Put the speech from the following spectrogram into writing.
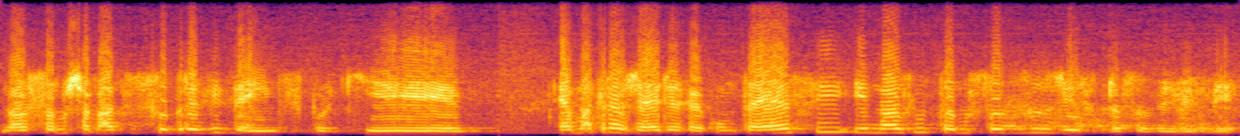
Nós somos chamados de sobreviventes, porque é uma tragédia que acontece e nós lutamos todos os dias para sobreviver.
